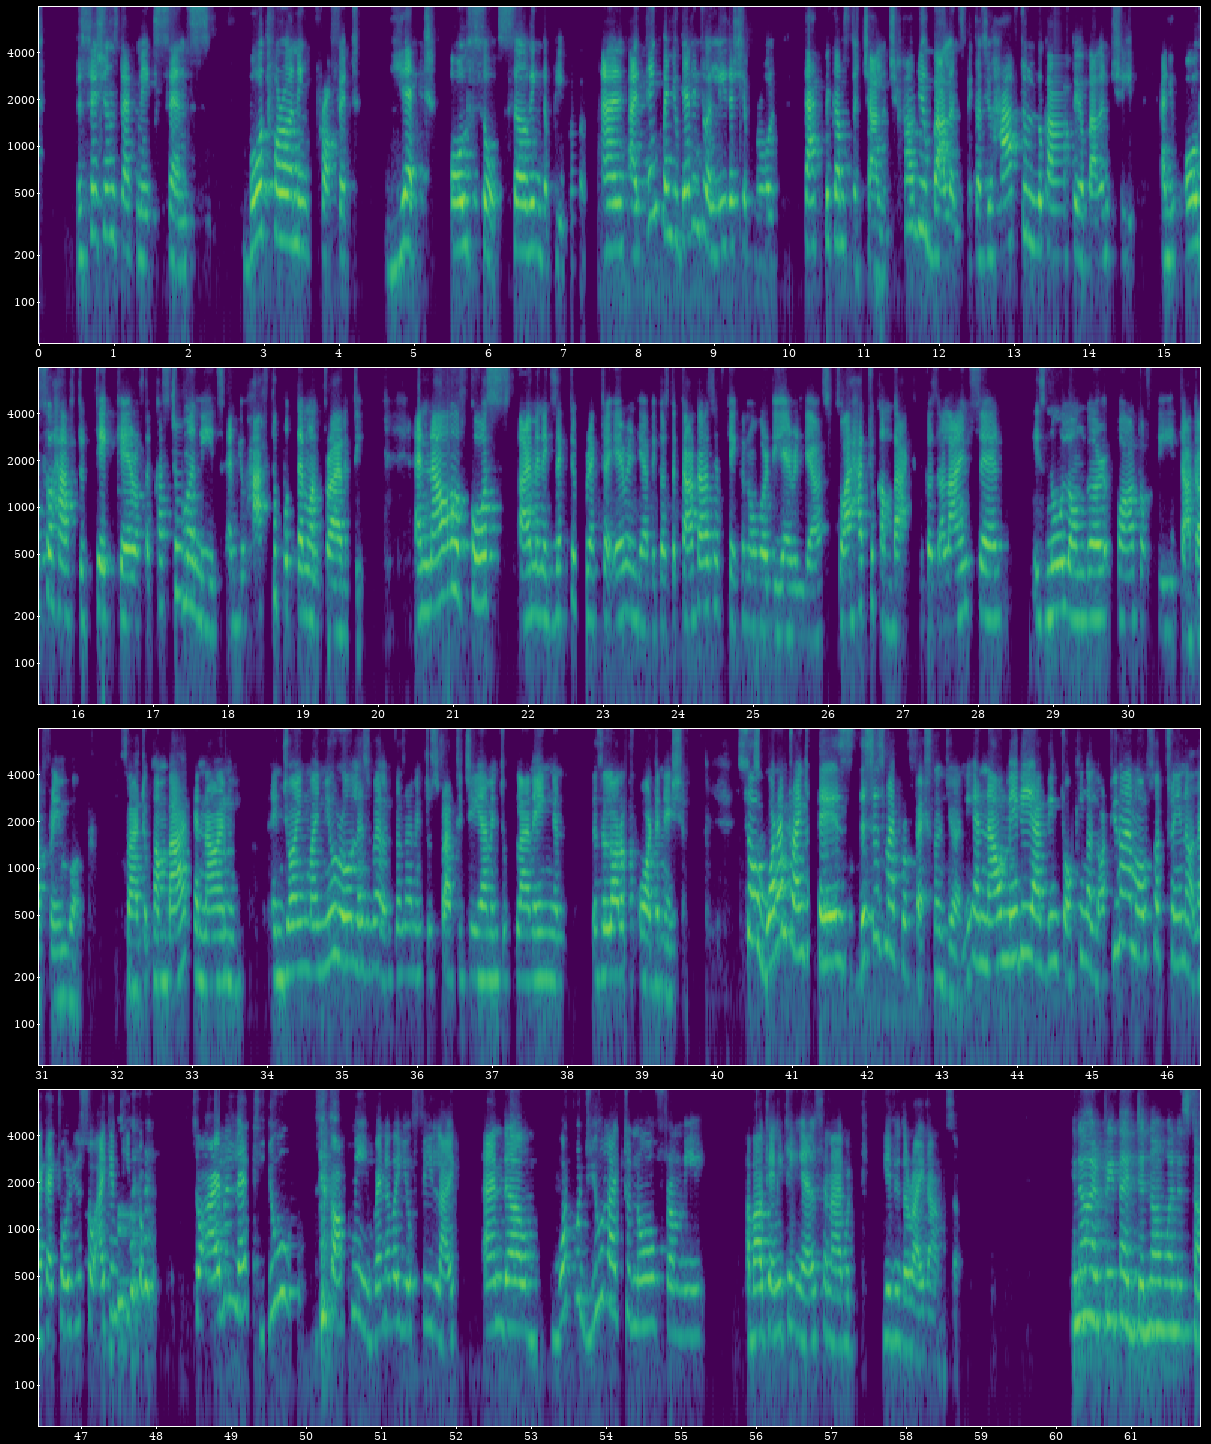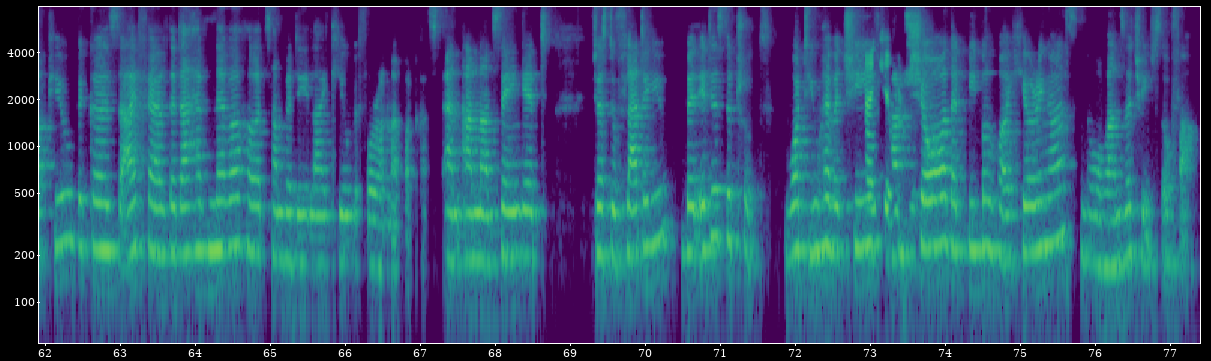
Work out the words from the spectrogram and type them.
decisions that make sense, both for earning profit, yet also serving the people. And I think when you get into a leadership role, that becomes the challenge. How do you balance? Because you have to look after your balance sheet and you also have to take care of the customer needs and you have to put them on priority. And now, of course, I'm an executive director Air India because the Tatas have taken over the Air India. So I had to come back because Alliance Air is no longer part of the Tata framework. So I had to come back and now I'm enjoying my new role as well because I'm into strategy, I'm into planning, and there's a lot of coordination. So what I'm trying to say is this is my professional journey. And now maybe I've been talking a lot. You know, I'm also a trainer, like I told you, so I can keep talking. So I will let you stop me whenever you feel like. And uh, what would you like to know from me about anything else? And I would give you the right answer. You know, Harpreet, I did not want to stop you because I felt that I have never heard somebody like you before on my podcast. And I'm not saying it just to flatter you, but it is the truth. What you have achieved, you. I'm sure that people who are hearing us, no one's achieved so far.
